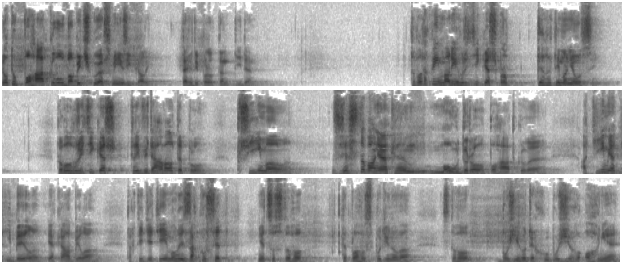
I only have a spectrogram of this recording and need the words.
Jo, tu pohádkovou babičku, jak jsme ji říkali tehdy pro ten týden. To byl takový malý hořící keř pro tyhle ty maniousy. To byl hořící keř, který vydával teplo, přijímal, zvěstoval nějaké moudro pohádkové a tím, jaký byl, jaká byla, tak ty děti mohly zakusit něco z toho tepla hospodinova, z toho božího dechu, božího ohně,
